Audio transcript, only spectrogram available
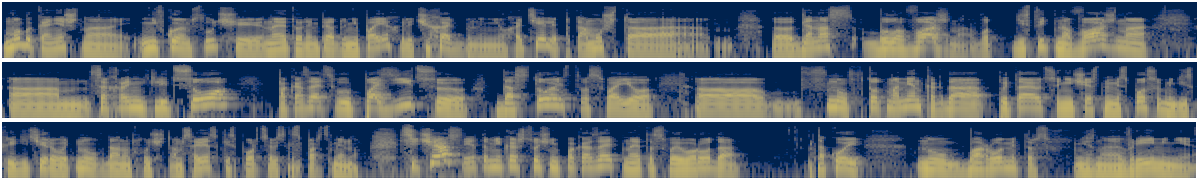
мы бы, конечно, ни в коем случае на эту Олимпиаду не поехали, чихать бы на нее хотели, потому что э, для нас было важно, вот действительно важно э, сохранить лицо, показать свою позицию, достоинство свое э, ну, в тот момент, когда пытаются нечестными способами дискредитировать, ну, в данном случае, там, советский спорт, советских спортсменов. Сейчас, и это, мне кажется, очень показательно, это своего рода такой, ну, барометр, не знаю, времени.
